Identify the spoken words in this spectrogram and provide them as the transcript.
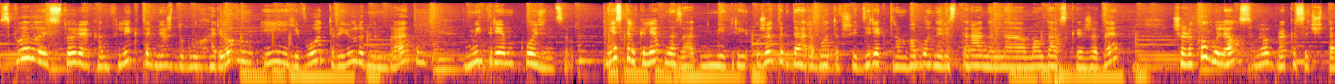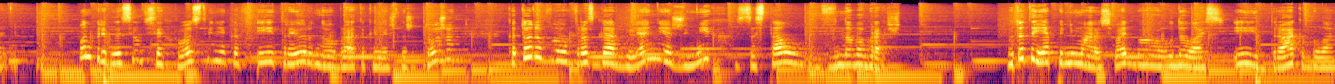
всплыла история конфликта между Глухаревым и его троюродным братом Дмитрием Козинцевым. Несколько лет назад Дмитрий, уже тогда работавший директором вагона ресторана на Молдавской ЖД, широко гулял свое бракосочетание. Он пригласил всех родственников и троюродного брата, конечно же, тоже, которого в разгар гуляния жених застал в новобрачном. Вот это я понимаю, свадьба удалась, и драка была.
